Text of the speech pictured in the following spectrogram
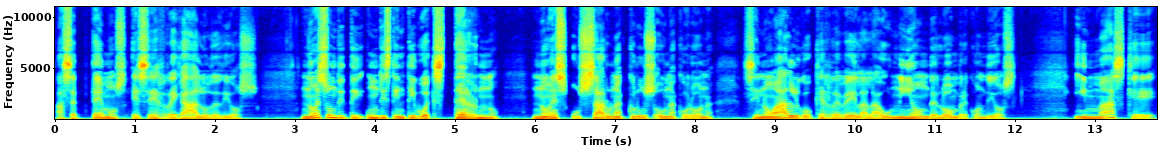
aceptemos ese regalo de Dios no es un, distintivo externo, no es usar una cruz o una corona, sino algo que revela la unión del hombre con Dios. Y más que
